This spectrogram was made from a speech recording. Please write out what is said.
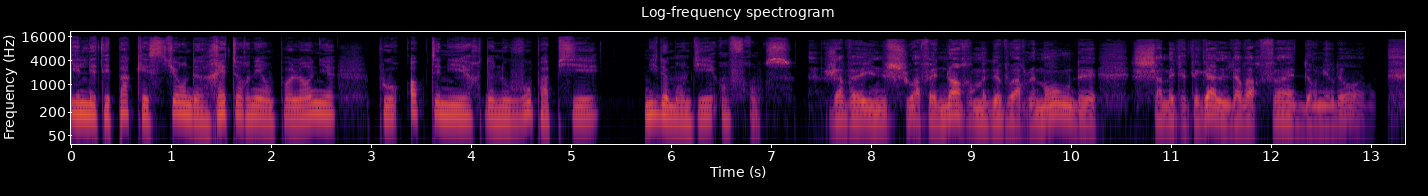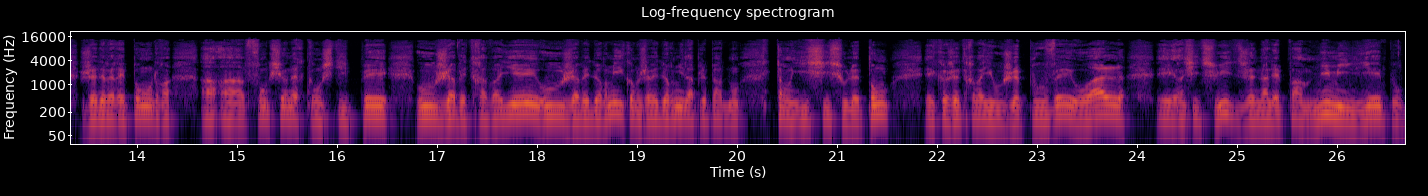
il n'était pas question de retourner en Pologne pour obtenir de nouveaux papiers ni de mendier en France. J'avais une soif énorme de voir le monde et ça m'était égal d'avoir faim et de dormir dehors. Je devais répondre à un fonctionnaire constipé où j'avais travaillé, où j'avais dormi, comme j'avais dormi la plupart de mon temps ici sous le pont et que j'ai travaillé où je pouvais, au hall et ainsi de suite. Je n'allais pas m'humilier pour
